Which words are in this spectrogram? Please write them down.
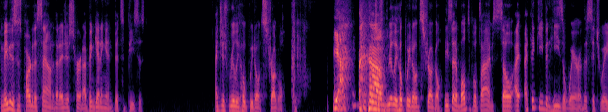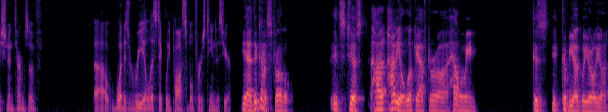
maybe this is part of the sound that I just heard. I've been getting it in bits and pieces. I just really hope we don't struggle. Yeah. I just um, really hope we don't struggle. He said it multiple times. So I, I think even he's aware of the situation in terms of uh, what is realistically possible for his team this year. Yeah, they're going to struggle. It's just how how do you look after uh, Halloween? Because it could be ugly early on.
